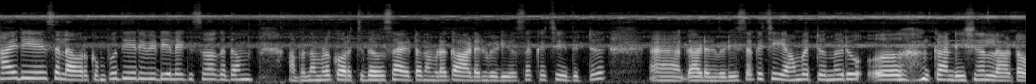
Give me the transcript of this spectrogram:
ഹായ് ഡിയേഴ്സ് എല്ലാവർക്കും പുതിയൊരു വീഡിയോയിലേക്ക് സ്വാഗതം. അപ്പോൾ നമ്മൾ കുറച്ച് ദിവസമായിട്ട് നമ്മുടെ ഗാർഡൻ വീഡിയോസൊക്കെ ചെയ്തിട്ട് ഗാർഡൻ വീഡിയോസൊക്കെ ചെയ്യാൻ പറ്റുന്നൊരു കണ്ടീഷനല്ല കേട്ടോ.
